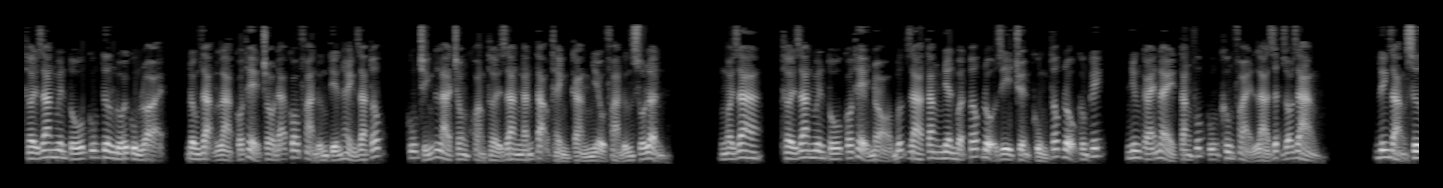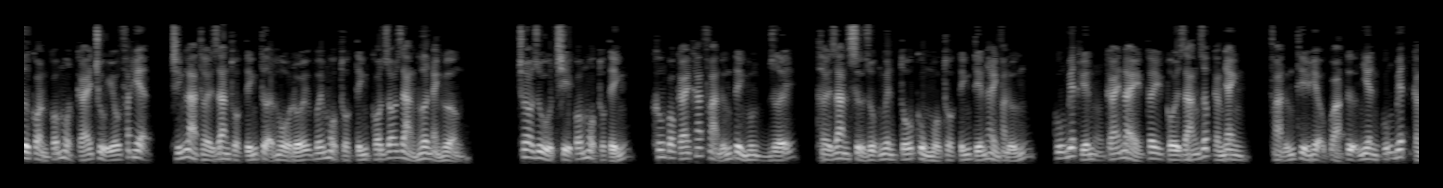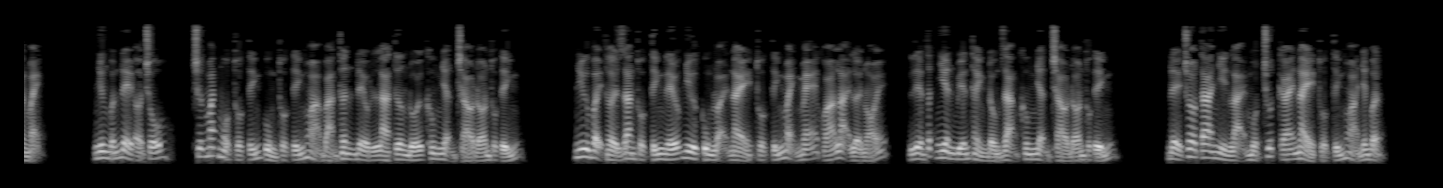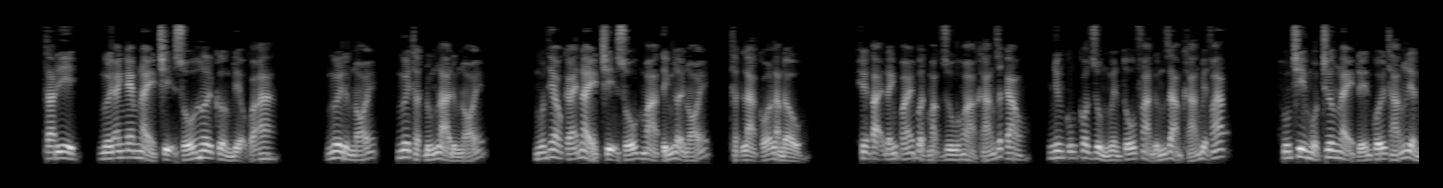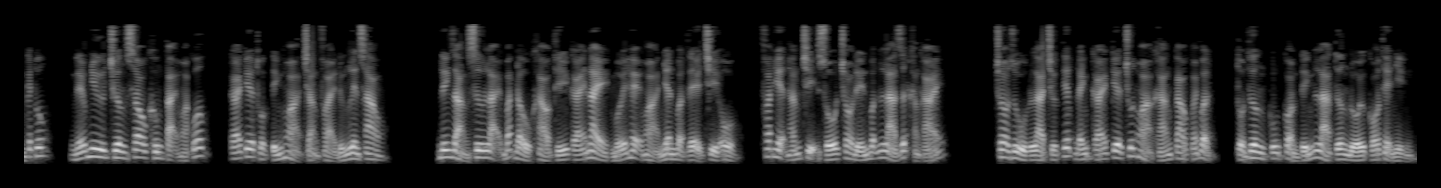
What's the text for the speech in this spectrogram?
Thời gian nguyên tố cũng tương đối cùng loại, đồng dạng là có thể cho đã có phản ứng tiến hành gia tốc, cũng chính là trong khoảng thời gian ngắn tạo thành càng nhiều phản ứng số lần. Ngoài ra, thời gian nguyên tố có thể nhỏ bước gia tăng nhân vật tốc độ di chuyển cùng tốc độ công kích, nhưng cái này tăng phúc cũng không phải là rất rõ ràng đinh giảng sư còn có một cái chủ yếu phát hiện, chính là thời gian thuộc tính tựa hồ đối với một thuộc tính có rõ ràng hơn ảnh hưởng. Cho dù chỉ có một thuộc tính, không có cái khác phản ứng tình huống dưới, thời gian sử dụng nguyên tố cùng một thuộc tính tiến hành phản ứng, cũng biết khiến cái này cây cối dáng dấp càng nhanh, phản ứng thì hiệu quả tự nhiên cũng biết càng mạnh. Nhưng vấn đề ở chỗ, trước mắt một thuộc tính cùng thuộc tính hỏa bản thân đều là tương đối không nhận chào đón thuộc tính. Như vậy thời gian thuộc tính nếu như cùng loại này thuộc tính mạnh mẽ khóa lại lời nói, liền tất nhiên biến thành đồng dạng không nhận chào đón thuộc tính. Để cho ta nhìn lại một chút cái này thuộc tính hỏa nhân vật ta đi, người anh em này trị số hơi cường điệu quá a. Ngươi đừng nói, ngươi thật đúng là đừng nói. Muốn theo cái này trị số mà tính lời nói, thật là có làm đầu. Hiện tại đánh quái vật mặc dù hỏa kháng rất cao, nhưng cũng có dùng nguyên tố phản ứng giảm kháng biện pháp. Húng chi một chương này đến cuối tháng liền kết thúc, nếu như chương sau không tại hỏa quốc, cái kia thuộc tính hỏa chẳng phải đứng lên sao? Đinh giảng sư lại bắt đầu khảo thí cái này mới hệ hỏa nhân vật đệ chỉ ổ, phát hiện hắn trị số cho đến vẫn là rất khẳng khái. Cho dù là trực tiếp đánh cái kia chút hỏa kháng cao quái vật, tổn thương cũng còn tính là tương đối có thể nhìn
